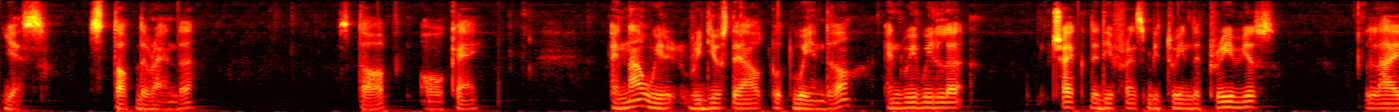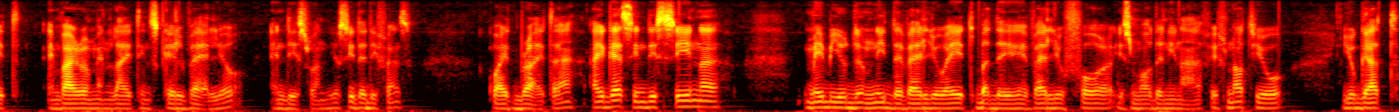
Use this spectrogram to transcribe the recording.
Yes. Stop the render. Stop. Okay and now we reduce the output window and we will uh, check the difference between the previous light environment lighting scale value and this one. You see the difference? Quite bright eh? I guess in this scene uh, maybe you don't need the value 8 but the value 4 is more than enough. If not you you got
